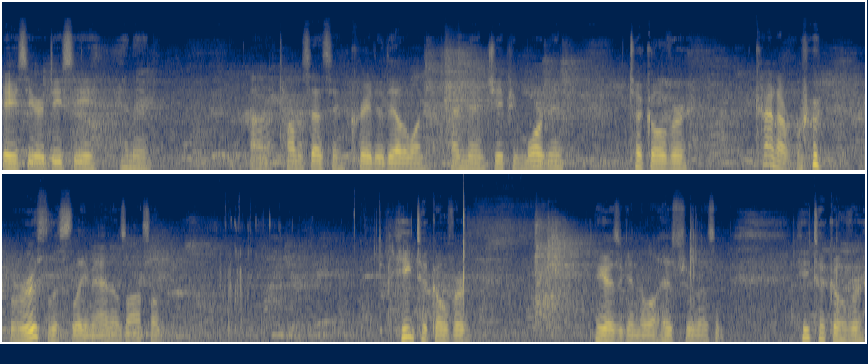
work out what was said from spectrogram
AC or DC, and then uh, Thomas Edison created the other one, and then J.P. Morgan took over, kind of ruthlessly, man. It was awesome. He took over. You guys are getting a little history lesson. He took over,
